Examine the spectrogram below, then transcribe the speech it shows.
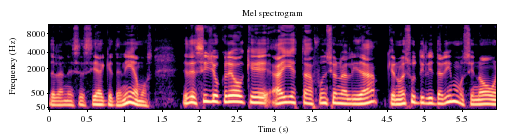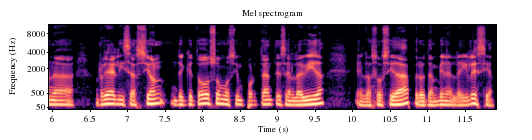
de la necesidad que teníamos. Es decir, yo creo que hay esta funcionalidad que no es utilitarismo, sino una realización de que todos somos importantes en la vida, en la sociedad, pero también en la iglesia.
